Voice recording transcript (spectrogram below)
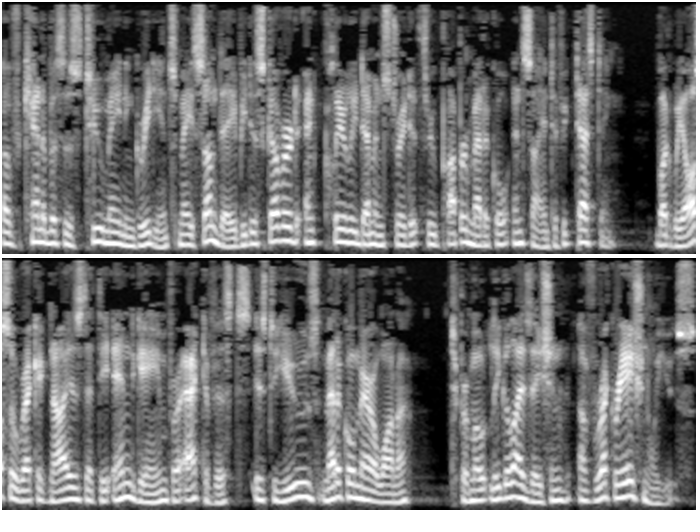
of cannabis's two main ingredients may someday be discovered and clearly demonstrated through proper medical and scientific testing. But we also recognize that the end game for activists is to use medical marijuana to promote legalization of recreational use.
